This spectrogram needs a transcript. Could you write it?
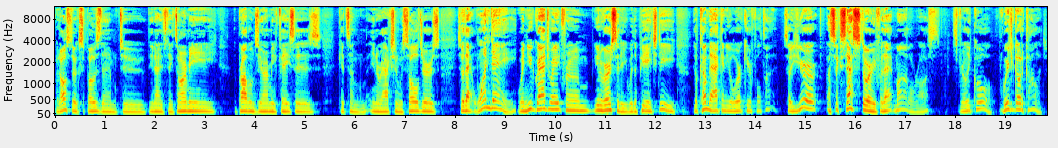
but also expose them to the United States Army, the problems the Army faces, get some interaction with soldiers, so that one day when you graduate from university with a PhD, you'll come back and you'll work here full time. So you're a success story for that model, Ross. It's really cool. Where'd you go to college?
